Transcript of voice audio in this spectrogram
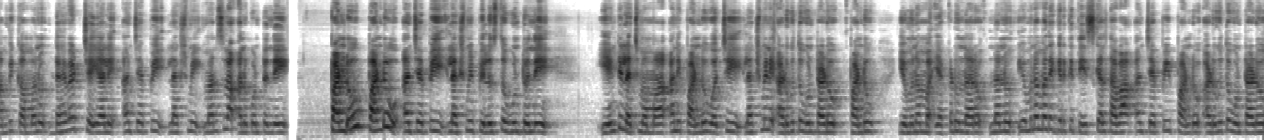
అంబికమ్మను డైవర్ట్ చేయాలి అని చెప్పి లక్ష్మి మనసులో అనుకుంటుంది. పండు పండు అని చెప్పి లక్ష్మి పిలుస్తూ ఉంటుంది. ఏంటి లక్ష్మమ్మ అని పండు వచ్చి లక్ష్మిని అడుగుతూ ఉంటాడు. పండు యమునమ్మ ఎక్కడున్నారో? నన్ను యమునమ్మ దగ్గరికి తీసుకెళ్తావా? అని చెప్పి పండు అడుగుతూ ఉంటాడు.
